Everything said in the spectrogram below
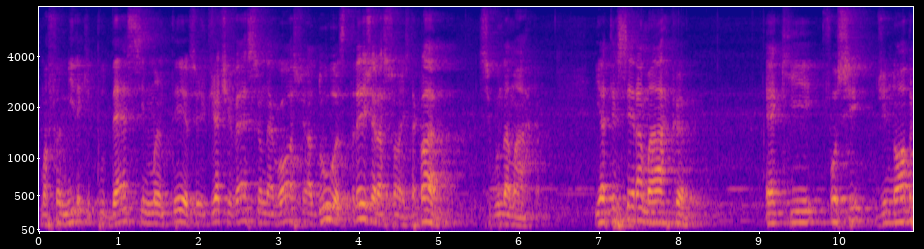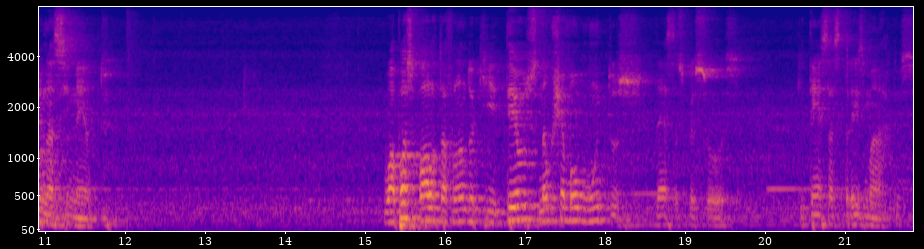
uma família que pudesse manter, ou seja, que já tivesse um negócio há duas, três gerações, tá claro? Segunda marca. E a terceira marca é que fosse de nobre nascimento. O apóstolo Paulo está falando que Deus não chamou muitos dessas pessoas que têm essas três marcas.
